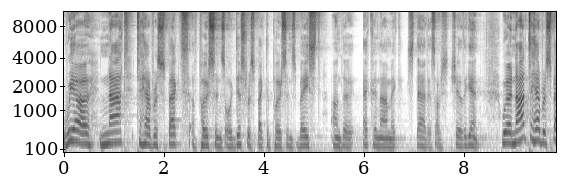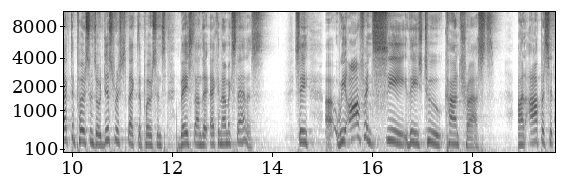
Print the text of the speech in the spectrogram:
We are not to have respect of persons or disrespect of persons based on their economic status. I'll share it again. We are not to have respect of persons or disrespect of persons based on their economic status. See, uh, we often see these two contrasts on opposite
